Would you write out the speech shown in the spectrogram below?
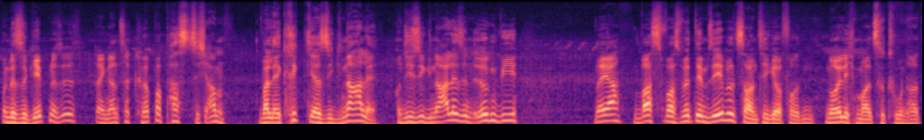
und das Ergebnis ist, dein ganzer Körper passt sich an weil er kriegt ja Signale. Und die Signale sind irgendwie, naja, was, was mit dem Säbelzahntiger von neulich mal zu tun hat.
